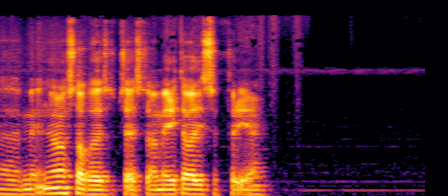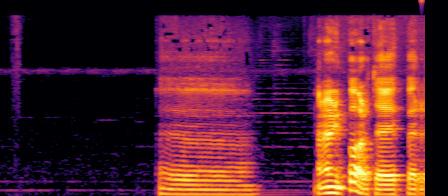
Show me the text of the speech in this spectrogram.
Uh, non lo so cosa è successo, ma meritava di soffrire. Uh, ma non importa, è per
